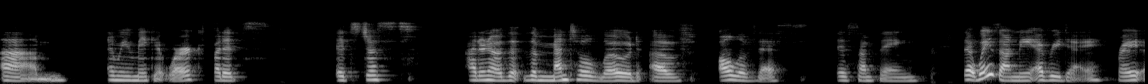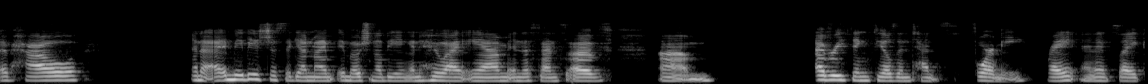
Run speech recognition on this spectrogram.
um and we make it work but it's it's just i don't know the the mental load of all of this is something that weighs on me every day right of how and I, maybe it's just again my emotional being and who i am in the sense of um everything feels intense for me, right? And it's like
